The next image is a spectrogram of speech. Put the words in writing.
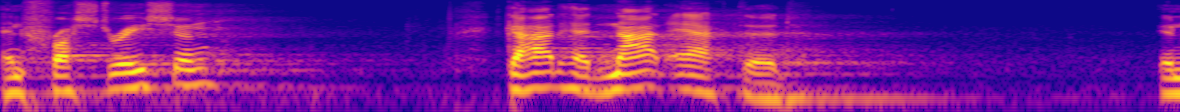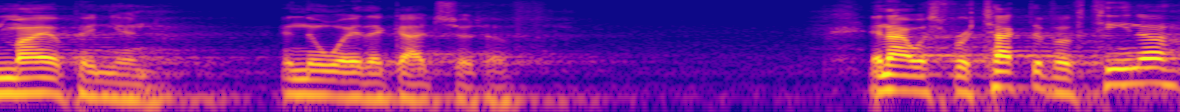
and frustration. God had not acted, in my opinion, in the way that God should have. And I was protective of Tina.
